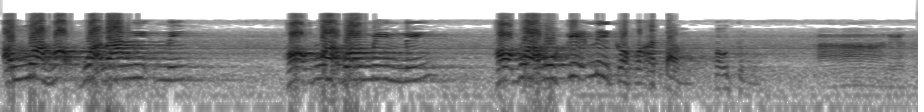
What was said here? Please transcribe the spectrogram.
Allah hak buat langit ni. Hak buat bumi ni. Hak buat bukit ni ke hak atam? Hak utuh. Ah, dia kata.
